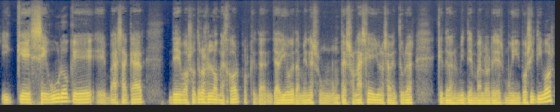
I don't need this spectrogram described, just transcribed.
y que seguro que eh, va a sacar de vosotros lo mejor, porque ya digo que también es un personaje y unas aventuras que transmiten valores muy positivos.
